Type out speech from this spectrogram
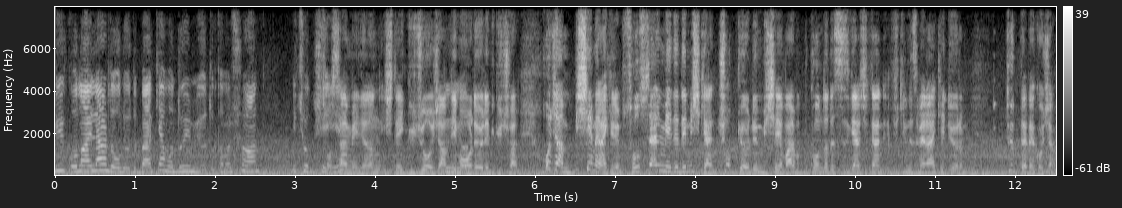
büyük olaylar da oluyordu belki ama duymuyorduk ama şu an birçok şeyi Sosyal medyanın işte gücü hocam değil mi? Orada öyle bir güç var. Hocam bir şey merak ediyorum. Sosyal medya demişken çok gördüğüm bir şey var. Bu konuda da siz gerçekten fikrinizi merak ediyorum. Tüp bebek hocam.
